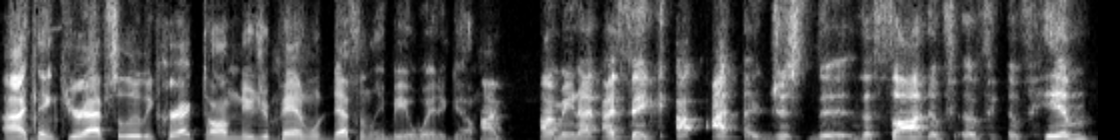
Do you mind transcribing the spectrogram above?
I think you're absolutely correct, Tom. New Japan will definitely be a way to go. I mean, I, I think I, I I just the the thought of of of him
